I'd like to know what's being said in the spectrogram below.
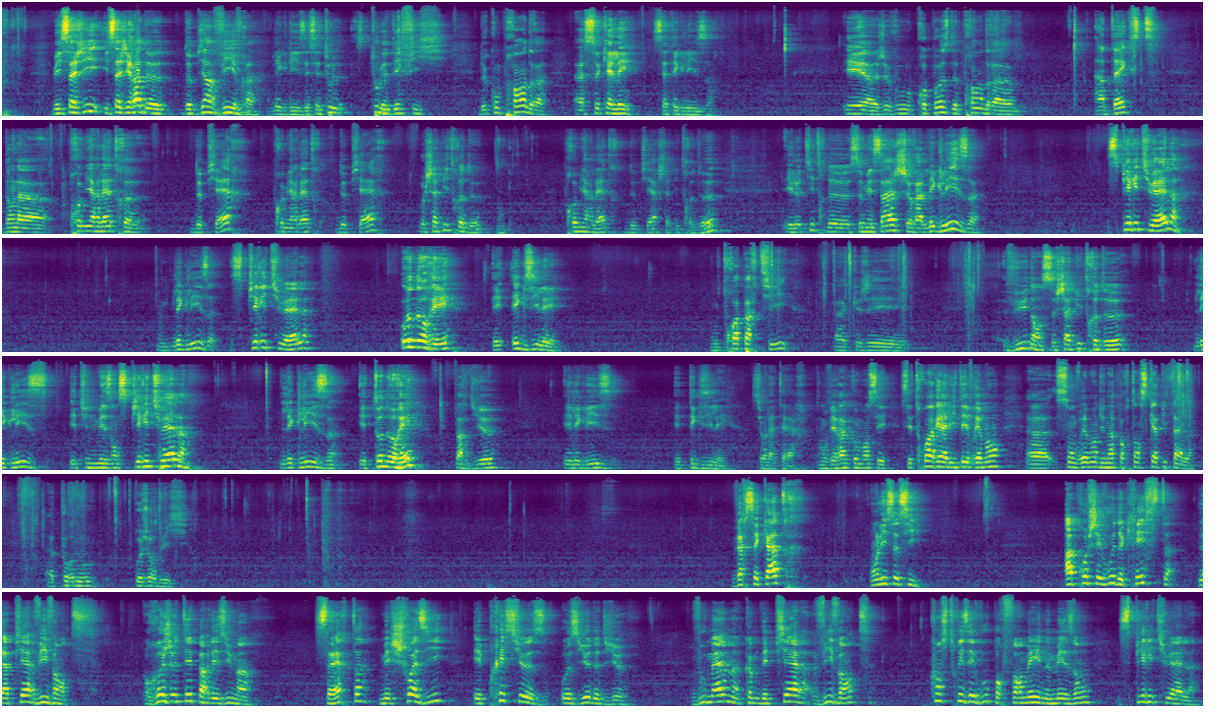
Mais il, s'agit, il s'agira de, bien vivre l'Église, et c'est tout, le- tout le défi, de comprendre ce qu'elle est, cette Église. Et je vous propose de prendre un texte dans la première lettre de Pierre, première lettre de Pierre, au chapitre 2. Donc, première lettre de Pierre, chapitre 2. Et le titre de ce message sera L'Église spirituelle. L'Église spirituelle, honorée et exilée. Donc trois parties euh, que j'ai vues dans ce chapitre 2. L'Église est une maison spirituelle. L'Église est honorée par Dieu et l'Église est exilée sur la terre. On verra comment ces, ces trois réalités vraiment euh, sont vraiment d'une importance capitale euh, pour nous aujourd'hui. Verset 4, on lit ceci. Approchez-vous de Christ, la pierre vivante, rejetée par les humains, certes, mais choisie et précieuse aux yeux de Dieu. Vous-même, comme des pierres vivantes, construisez-vous pour former une maison spirituelle,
